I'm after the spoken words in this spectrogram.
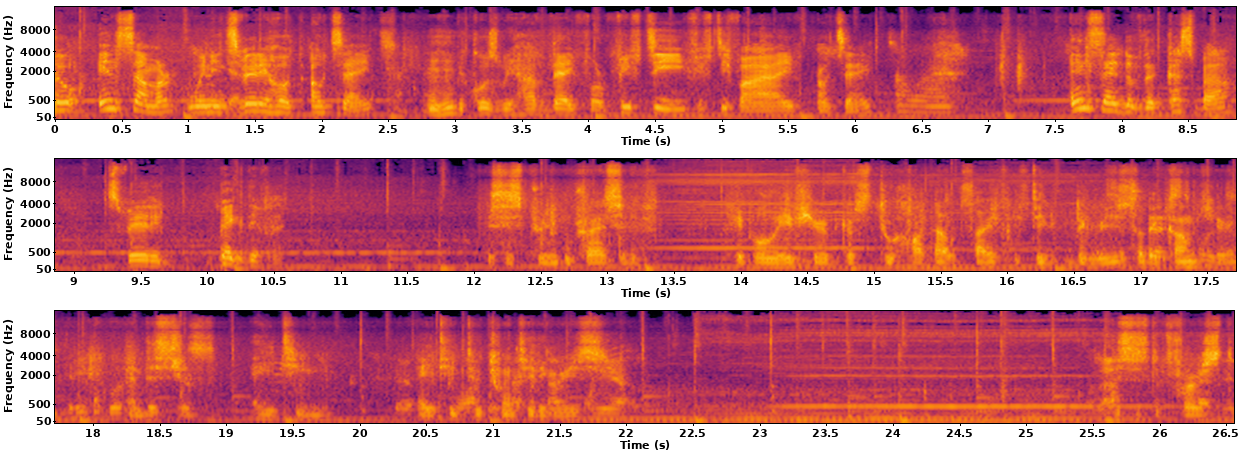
So in summer, when it's very hot outside, mm-hmm. because we have day for 50, 55 outside, Oh wow. inside of the Kasbah, it's very big difference. This is pretty impressive. People live here because it's too hot outside, 50 degrees, so they come here. And this is 18, 18 to 20 degrees. This is the first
